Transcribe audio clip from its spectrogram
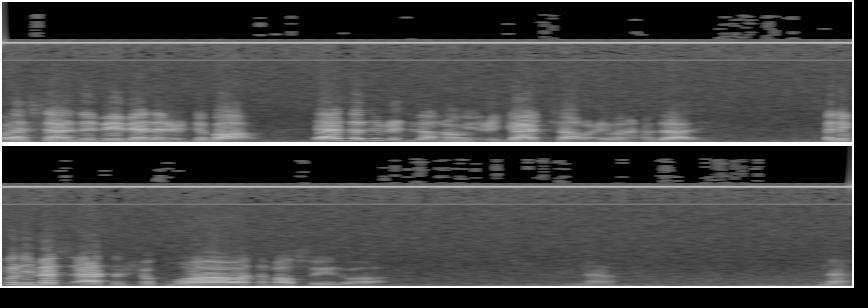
ويستهزئ به بهذا الاعتبار. لا يستهزئ باعتبار أنه إعجاز شرعي ونحو ذلك. فلكل مسألة حكمها وتفاصيلها. نعم. نعم.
